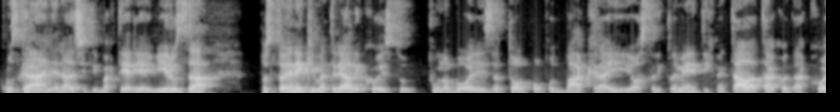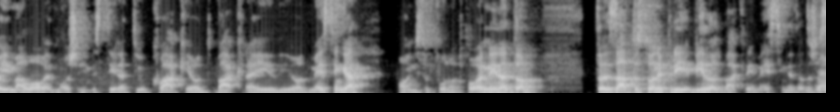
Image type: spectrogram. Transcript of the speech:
uzgajanje različitih bakterija i virusa postoje neki materijali koji su puno bolji za to, poput bakra i ostalih plemenitih metala, tako da ko ima love može investirati u kvake od bakra ili od mesinga, oni su puno otporniji na to. To je zato su one prije bile od bakra i mesinga, zato što se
